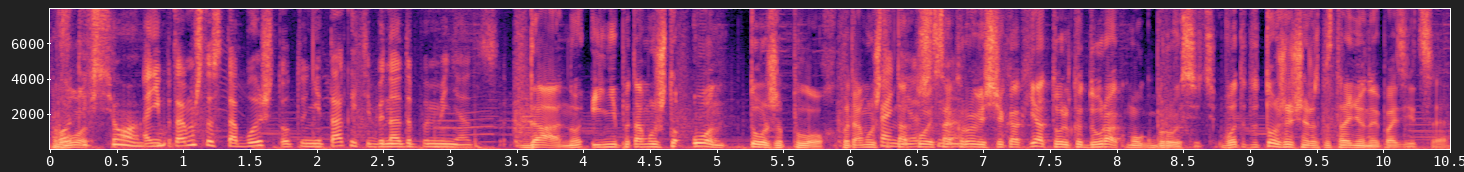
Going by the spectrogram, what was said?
Вот, Вот. и все. А не потому, что с тобой что-то не так, и тебе надо поменяться. Да, но и не потому, что он тоже плох, потому что Конечно. такое сокровище, как я, только дурак мог бросить. Вот это тоже очень распространенная позиция.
